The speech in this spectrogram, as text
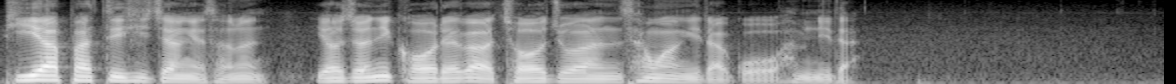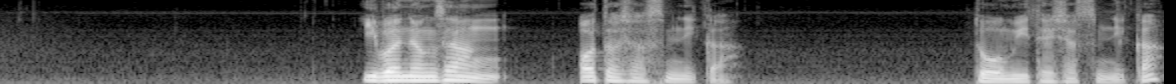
비아파트 시장에서는 여전히 거래가 저조한 상황이라고 합니다. 이번 영상 어떠셨습니까? 도움이 되셨습니까?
